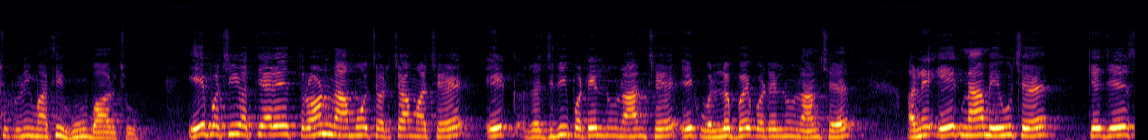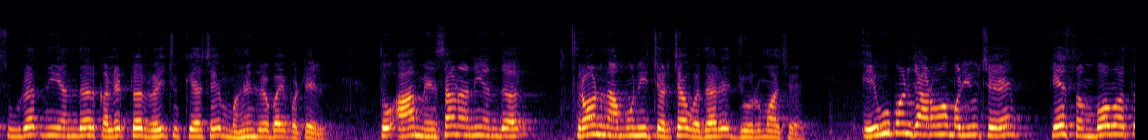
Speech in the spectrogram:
ચૂંટણીમાંથી હું બહાર છું. એ પછી અત્યારે ત્રણ નામો ચર્ચામાં છે. એક રજની પટેલનું નામ છે, એક વલ્લભભાઈ પટેલનું નામ છે. અને એક નામ એવું છે કે જે સુરતની અંદર કલેક્ટર રહી ચૂક્યા છે, મહેન્દ્રભાઈ પટેલ. તો આ મહેસાણાની અંદર ત્રણ નામોની ચર્ચા વધારે જોરમાં છે. એવું પણ જાણવા મળ્યું છે કે સંભવત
